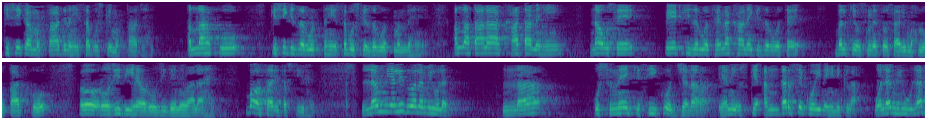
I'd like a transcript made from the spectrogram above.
کسی کا محتاج نہیں، سب اس کے محتاج ہیں۔ اللہ کو کسی کی ضرورت نہیں، سب اس کے ضرورت مند ہیں۔ اللہ تعالیٰ کھاتا نہیں، نہ اسے پیٹ کی ضرورت ہے، نہ کھانے کی ضرورت ہے، بلکہ اس نے تو ساری مخلوقات کو روزی دی ہے اور روزی دینے والا ہے۔ بہت ساری تفسیر ہے۔ لم یلد ولم یولد، نہ اس نے کسی کو جنا یعنی اس کے اندر سے کوئی نہیں نکلا۔ ولم یولد،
